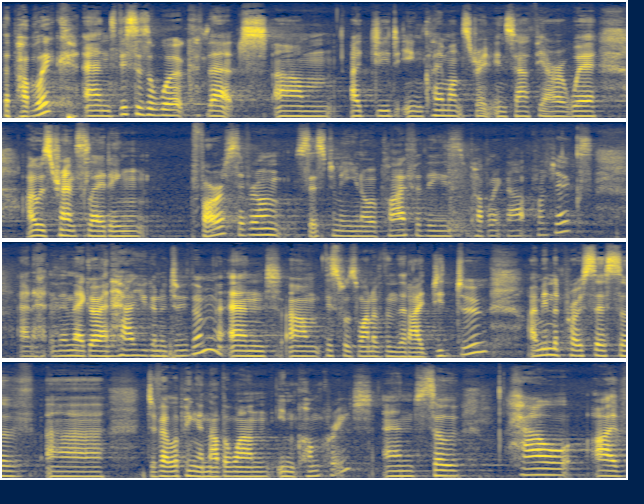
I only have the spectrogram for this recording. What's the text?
the public. And this is a work that um, I did in Claremont Street in South Yarra, where I was translating forests. Everyone says to me, you know, apply for these public art projects. And, then they go, and how are you going to do them? And um, this was one of them that I did do. I'm in the process of uh, developing another one in concrete. And so, how I've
